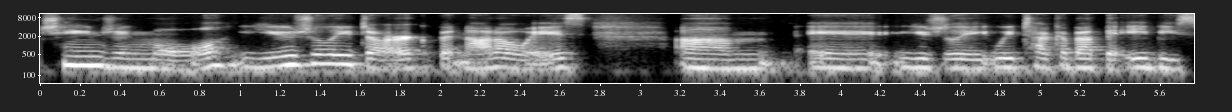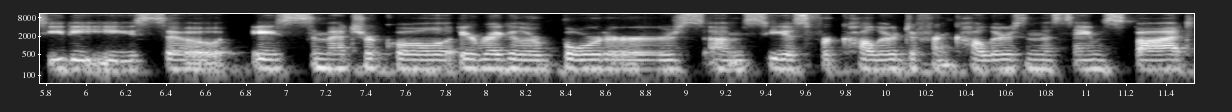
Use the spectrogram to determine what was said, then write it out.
changing mole, usually dark, but not always. Um, a, usually we talk about the ABCDE, so asymmetrical, irregular borders. Um, C is for color, different colors in the same spot.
